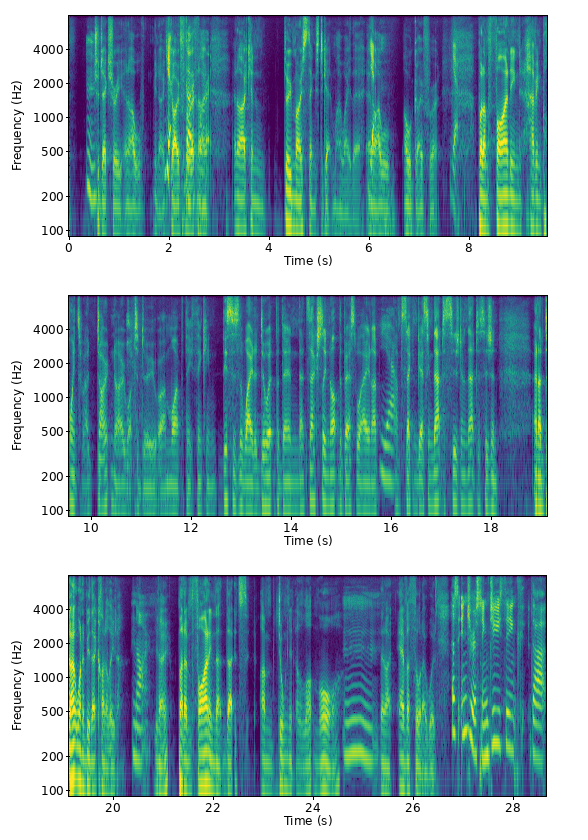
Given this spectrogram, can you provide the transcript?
trajectory, and I will you know Mm. Yeah, go for go it, for and I it. and I can do most things to get my way there, and Yeah. I will I will go for it. yeah, But I'm finding having points where I don't know what to do, or I might be thinking this is the way to do it, but then that's actually not the best way, and I, Yeah. I'm second guessing that decision and that decision, and I don't want to be that kind of leader no, you know. But I'm finding that that it's I'm doing it a lot more Mm. than I ever thought I would. that's interesting. Do you think that?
